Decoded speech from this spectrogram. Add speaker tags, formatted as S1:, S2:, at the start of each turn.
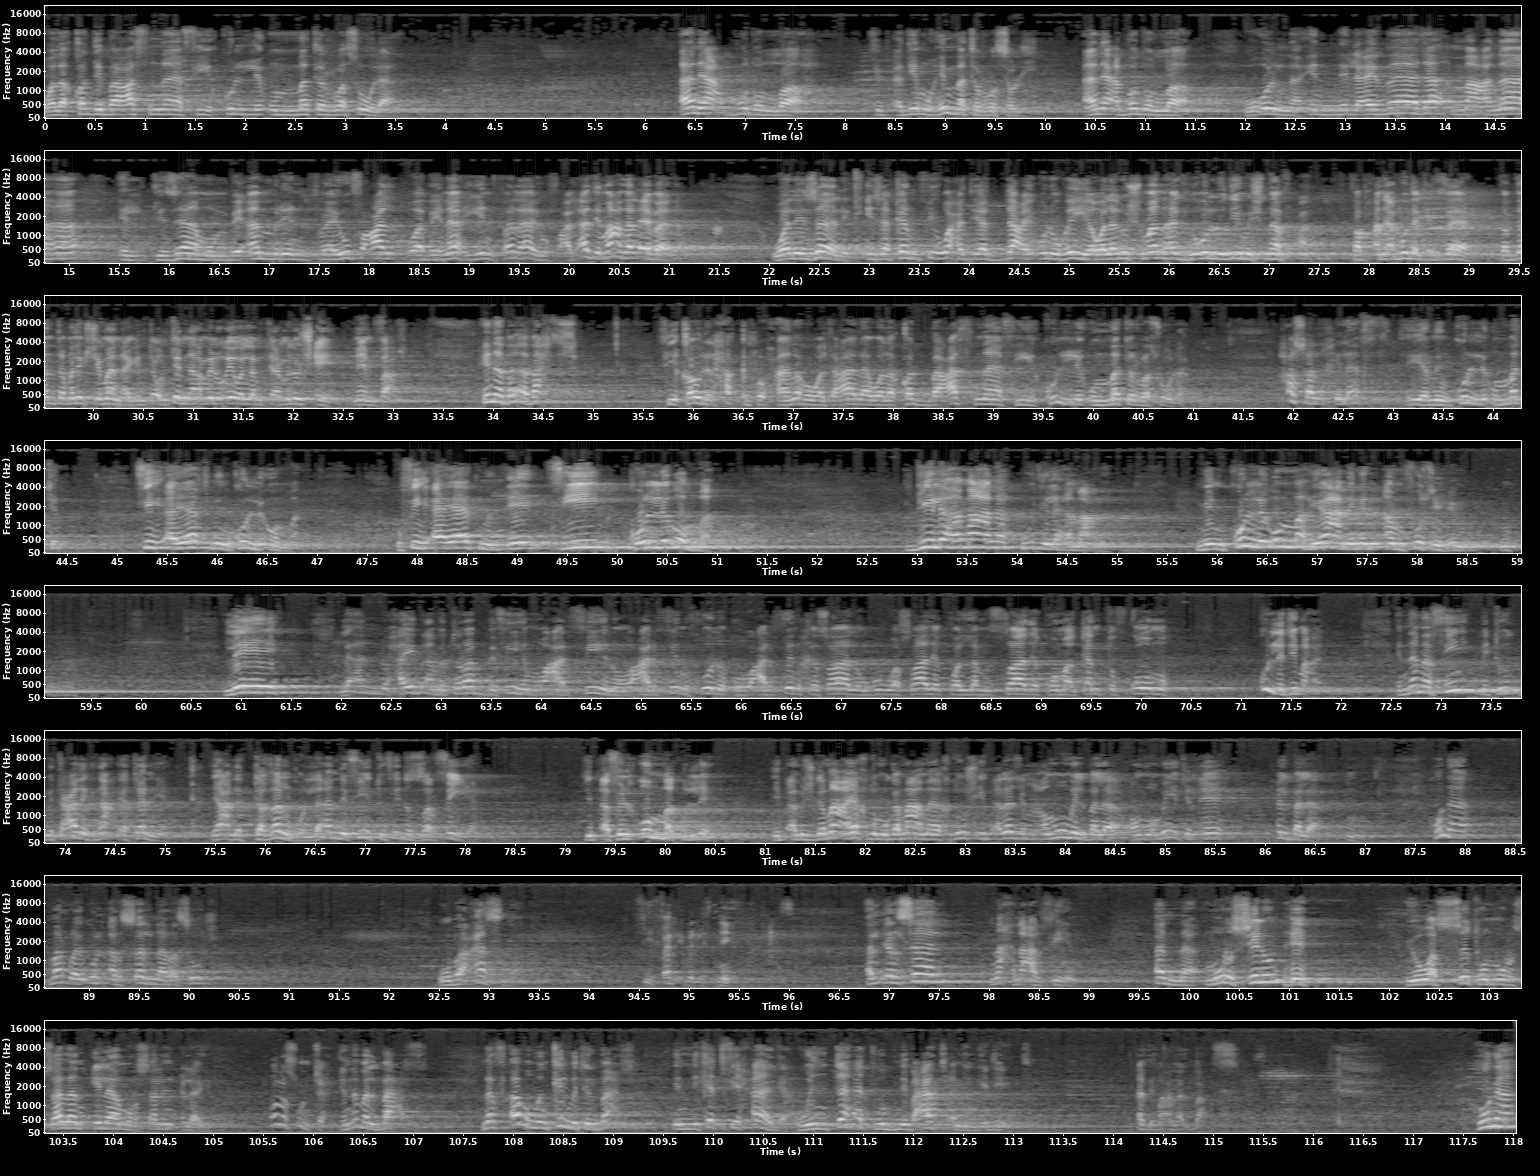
S1: ولقد بعثنا في كل أمة رسولا. أن اعبدوا الله. تبقى دي مهمة الرسل. أن اعبدوا الله. وقلنا إن العبادة معناها التزام بأمر فيفعل وبنهي فلا يفعل. هذه معنى العبادة. ولذلك إذا كان في واحد يدعي ألوهية ولا لوش منهج يقول له دي مش نافعة. طب هنعبدك إزاي؟ طب ده انت مالكش منهج انت قلت لنا اعملوا إيه ولا ما تعملوش إيه؟ ما ينفعش. هنا بقى بحث في قول الحق سبحانه وتعالى ولقد بعثنا في كل أمة رسولا. حصل خلاف هي من كل أمة فيه آيات من كل أمة وفيه آيات من إيه؟ في كل أمة. دي لها معنى ودي لها معنى. من كل أمة يعني من أنفسهم ليه؟ لأنه هيبقى متربي فيهم وعارفينه وعارفين خلقه وعارفين خصاله وهو صادق ولا مش صادق ومكانته في قومه. كل دي معاه إنما في بتعالج ناحية تانية يعني التغلغل لأن في تفيد الظرفية. يبقى في الأمة كلها. يبقى مش جماعة ياخدوا وجماعة ما ياخدوش يبقى لازم عموم البلاء عمومية الإيه؟ البلاء. هنا مرة يقول أرسلنا رسول وبعثنا في فرق بين الاثنين. الإرسال نحن عارفين أن مرسل يوسط مرسلا إلى مرسل إليه. خلاص منتهي. إنما البعث نفهمه من كلمة البعث إن كانت في حاجة وانتهت وبنبعتها من جديد. ادي معنى البعث. هنا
